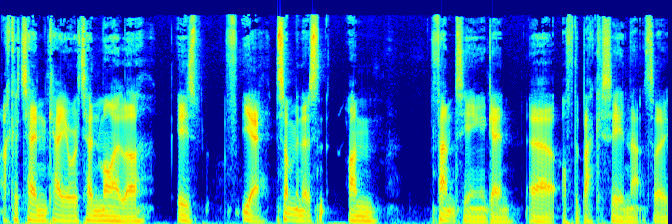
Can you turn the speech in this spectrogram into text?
like a 10k or a 10 miler is yeah something that's I'm fancying again uh, off the back of seeing that. So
